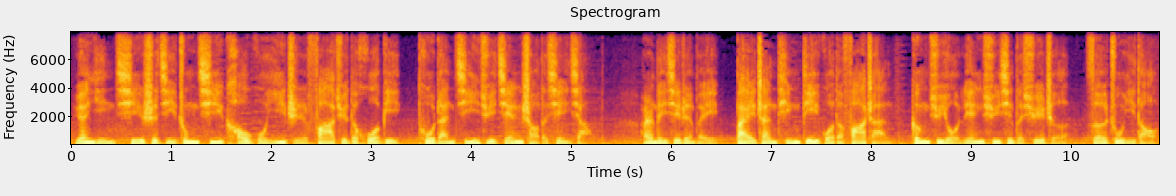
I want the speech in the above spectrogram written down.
援引七世纪中期考古遗址发掘的货币突然急剧减少的现象。而那些认为拜占庭帝国的发展更具有连续性的学者，则注意到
